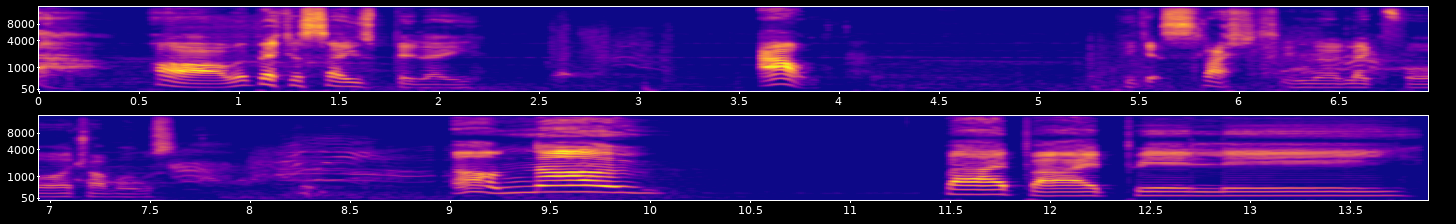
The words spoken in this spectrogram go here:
Ah, ah Rebecca saves Billy. Ow! He gets slashed in the leg for troubles. Oh no! Bye bye, Billy.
